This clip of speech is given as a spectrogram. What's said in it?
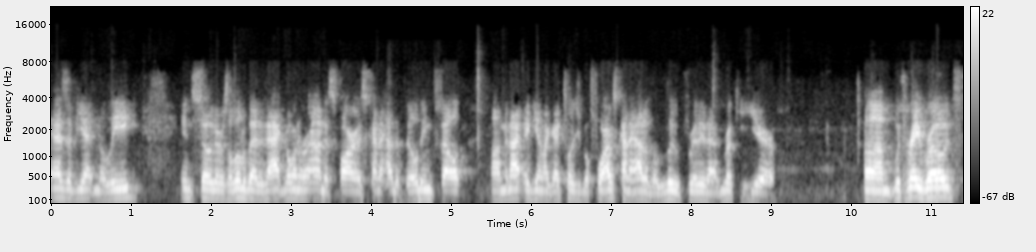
as of yet in the league, and so there was a little bit of that going around as far as kind of how the building felt. Um, and I, again, like I told you before, I was kind of out of the loop really that rookie year. Um, with Ray Rhodes,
